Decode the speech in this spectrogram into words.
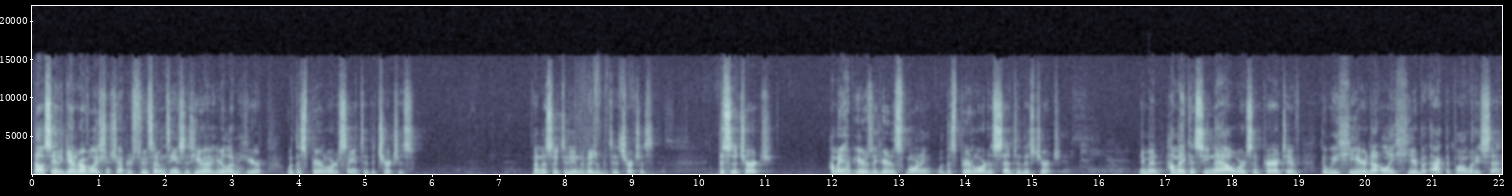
Now I'll say it again. Revelation chapter 2, 17 says, He who has ear, let him hear what the Spirit of the Lord is saying to the churches. Not necessarily to the individual, but to the churches. This is a church. How many have ears to hear this morning what the Spirit of the Lord has said to this church? Amen. Amen. How many can see now where it's imperative that we hear, not only hear, but act upon what He said?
